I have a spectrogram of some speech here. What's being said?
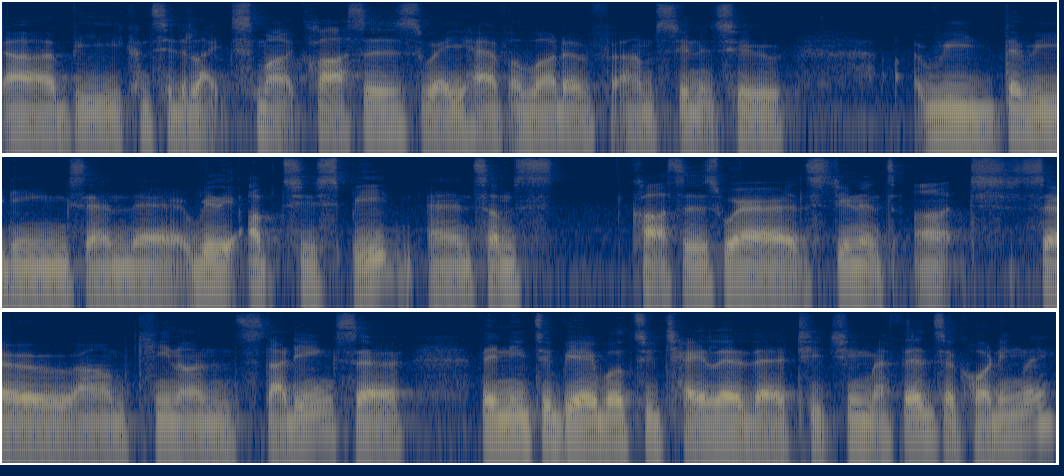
uh, be considered like smart classes where you have a lot of um, students who read the readings and they're really up to speed, and some classes where the students aren't so um, keen on studying, so they need to be able to tailor their teaching methods accordingly.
